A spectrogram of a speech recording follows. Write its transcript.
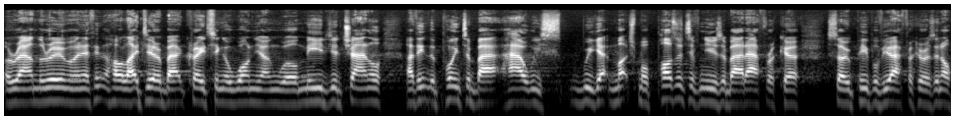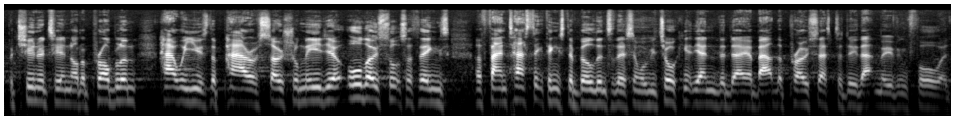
around the room. I mean, I think the whole idea about creating a One Young World media channel, I think the point about how we, we get much more positive news about Africa, so people view Africa as an opportunity and not a problem, how we use the power of social media, all those sorts of things are fantastic things to build into this, and we'll be talking at the end of the day about the process to do that moving forward.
